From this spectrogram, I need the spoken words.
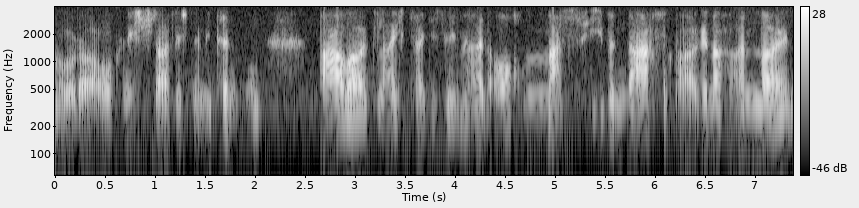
oder auch nichtstaatlichen Emittenten. Aber gleichzeitig sehen wir halt auch massive Nachfrage nach Anleihen,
